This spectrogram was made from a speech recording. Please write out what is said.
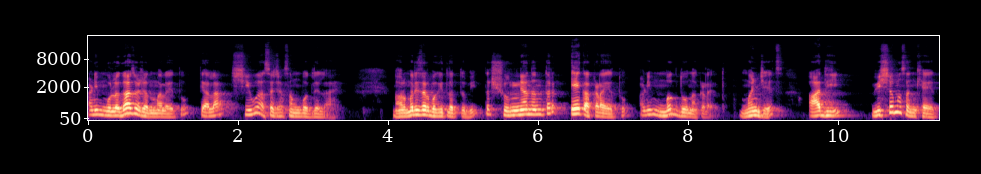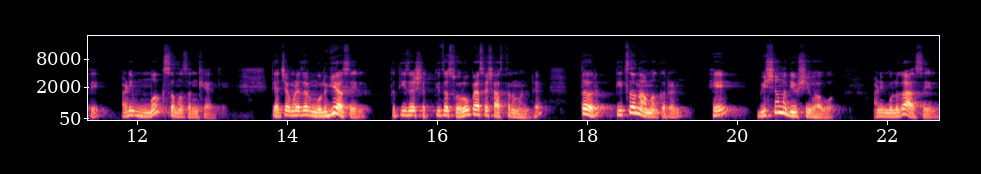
आणि मुलगा जो जन्माला येतो त्याला शिव असं संबोधलेलं आहे. नॉर्मली जर बघितलं तुम्ही तर शून्यानंतर एक आकडा येतो आणि मग दोन आकडा येतो. म्हणजेच आधी विषम संख्या येते आणि मग समसंख्या येते. त्याच्यामुळे जर मुलगी असेल तर ती जर शक्तीचं स्वरूप आहे असं शास्त्र म्हणते तर तिचं नामकरण हे विषम दिवशी व्हावं. आणि मुलगा असेल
